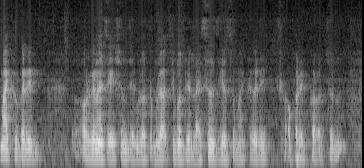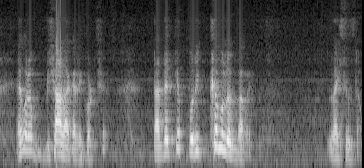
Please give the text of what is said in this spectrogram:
micro credit organisation যেগুলো তোমরা ইতিমধ্যে লাইসেন্স দিয়েছ মাইক্রো ক্রেডিট অপারেট করার জন্য, এগুলো বিশাল আকারে করছে। তাদেরকে পরীক্ষামূলকভাবে লাইসেন্স দাও।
